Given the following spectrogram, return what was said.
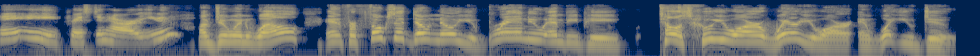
Hey, Christian, how are you? I'm doing well. And for folks that don't know you, brand new MVP, tell us who you are, where you are, and what you do.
